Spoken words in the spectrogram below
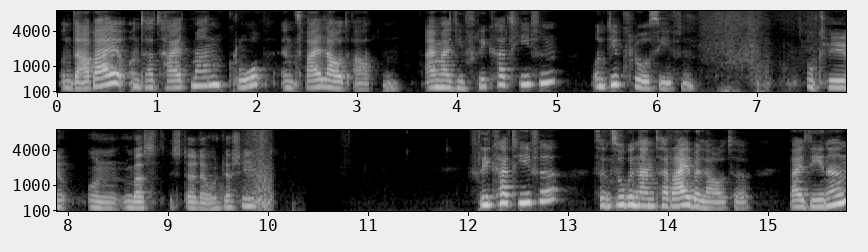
Und dabei unterteilt man grob in zwei Lautarten. Einmal die frikativen und die plosiven. Okay, und was ist da der Unterschied? Frikative sind sogenannte Reibelaute. Bei denen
